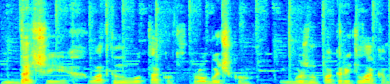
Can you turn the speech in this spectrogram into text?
Дальше я их воткну вот так вот в пробочку. И можно покрыть лаком.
